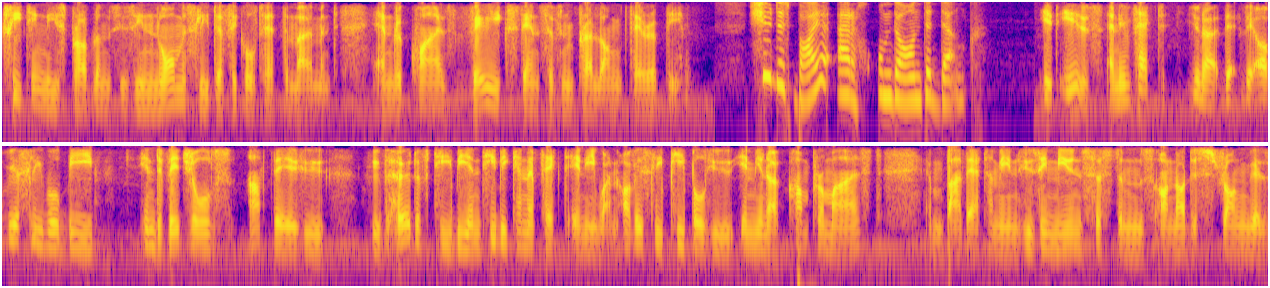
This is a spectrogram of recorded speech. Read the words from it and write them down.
Treating these problems is enormously difficult at the moment and requires very extensive and prolonged therapy. Sjoe, dis baie erg om daaraan te dink. It is. And in fact, you know, there, there obviously will be individuals out there who who've heard of TB, and TB can affect anyone. Obviously, people who immunocompromised, and by that I mean whose immune systems are not as strong as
